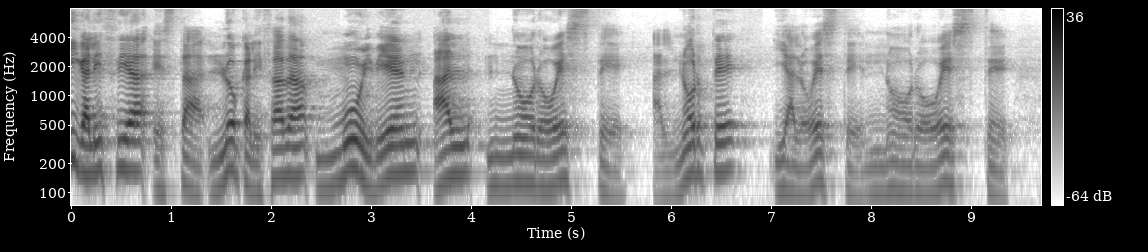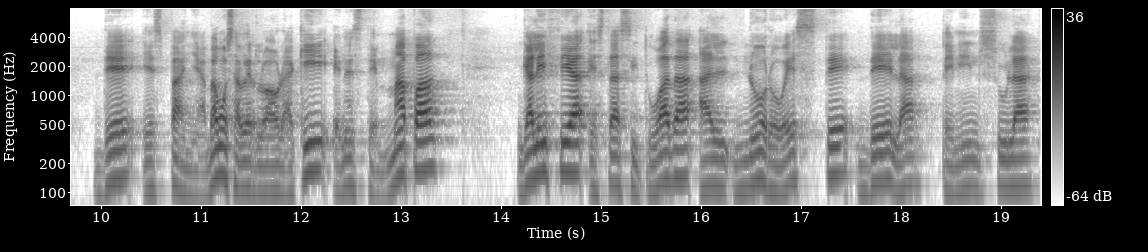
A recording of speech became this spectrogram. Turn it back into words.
Y Galicia está localizada muy bien al noroeste, al norte y al oeste, noroeste de España. Vamos a verlo ahora aquí en este mapa. Galicia está situada al noroeste de la península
